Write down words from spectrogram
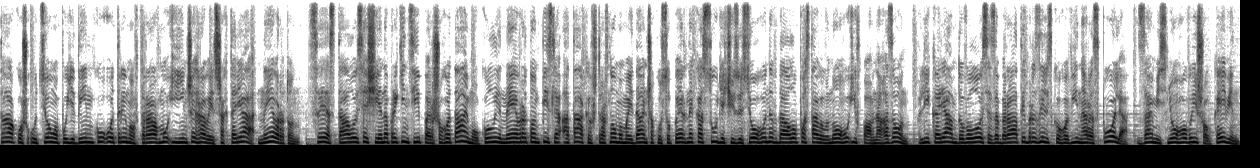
Також у цьому поєдинку отримав травму і інший гравець Шахтаря Невертон. Це сталося ще наприкінці першого тайму, коли Невертон після атаки в штрафному майданчику суперника, судячи з усього, невдало поставив ногу і впав на газон. Лікарям довелося забирати бразильського вінгера з поля. Замість нього вийшов Кевін.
